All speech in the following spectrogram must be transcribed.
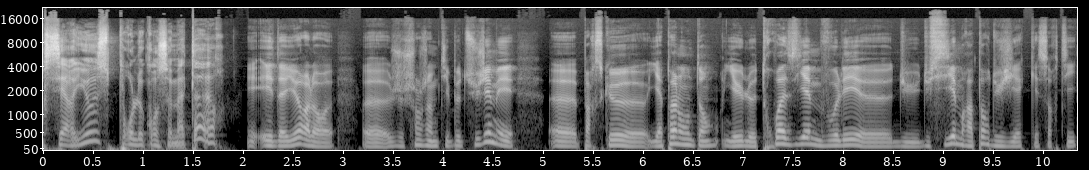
sérieuse pour le consommateur. Et, d'ailleurs, alors, euh, je change un petit peu de sujet, mais euh, parce que euh, n'y a pas longtemps, il y a eu le troisième volet du, sixième rapport du GIEC qui est sorti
